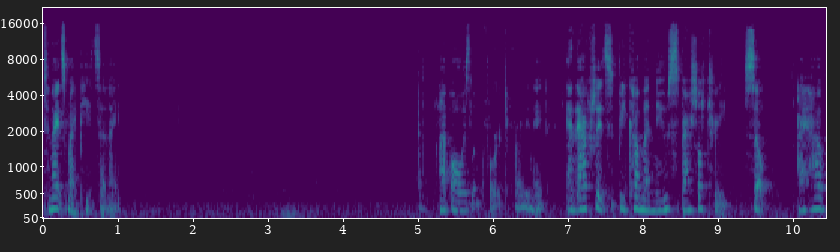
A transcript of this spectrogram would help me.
Tonight's my pizza night. I always look forward to Friday night. And actually it's become a new special treat. So I have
